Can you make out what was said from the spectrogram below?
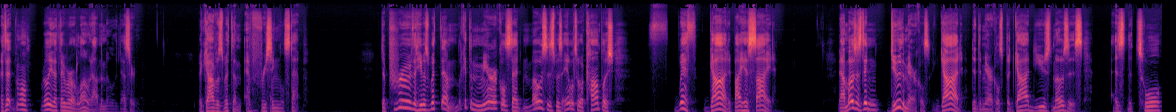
that, well, really that they were alone out in the middle of the desert. But God was with them every single step to prove that he was with them. Look at the miracles that Moses was able to accomplish with God by his side. Now, Moses didn't do the miracles, God did the miracles, but God used Moses as the tool,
